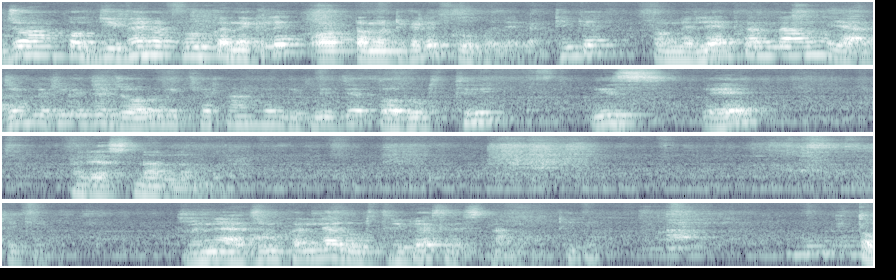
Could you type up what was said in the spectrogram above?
जो हमको गिवन है प्रूव करने के लिए ऑटोमेटिकली प्रूव हो जाएगा। ठीक है? तो मैं लेट कर रहा हूँ, या आज़म लिख लीजिए, जो भी लिखे है लिख लीजिए तो root three is a rational number ठीक है? मैंने आज़म कर लिया रूट थ्री का रेशनल नंबर ठीक है? तो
